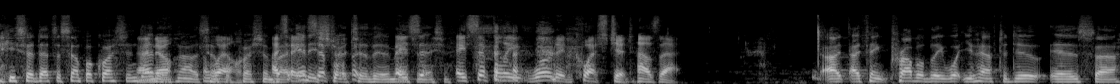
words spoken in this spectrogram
He- said that's a simple question. I know. is not a simple Well, question by a any simple- stretch of the a imagination. A, simply worded question. How's that? I, I think probably what you have to do is uh,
